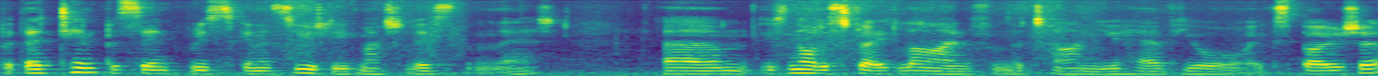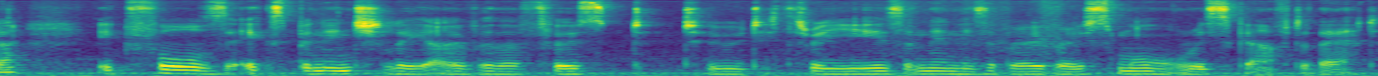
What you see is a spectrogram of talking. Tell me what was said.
But that 10% risk, and it's usually much less than that, um, is not a straight line from the time you have your exposure. It falls exponentially over the first two to three years, and then there's a very, very small risk after that.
